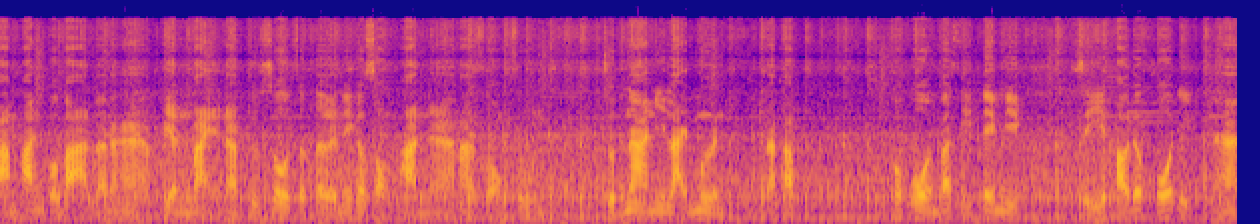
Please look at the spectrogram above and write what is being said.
3,000 กว่าบาทแล้วนะฮะ เปลี่ยนใหม่นะครับ ชุดโซ่สเตอร์นี่ก็ 2,000 นะฮะ520 ชุดหน้านี่หลายหมื่นนะครับครบโอนภาษีเต็มอีก สีพาวเดอร์โค้ดอีกนะฮะ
